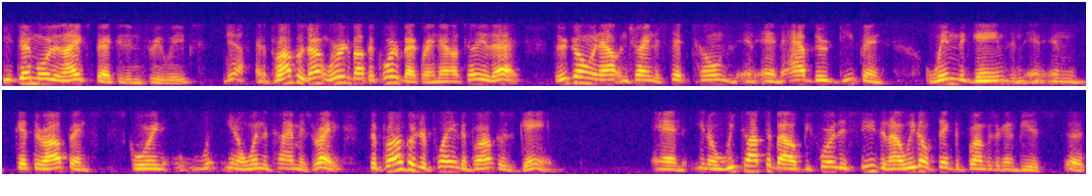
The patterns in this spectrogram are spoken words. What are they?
He's done more than I expected in three weeks. Yeah. And the Broncos aren't worried about the quarterback right now. I'll tell you that. They're going out and trying to set tones and, and have their defense win the games and, and, and get their offense scoring. You know, when the time is right. The Broncos are playing the Broncos game. And you know, we talked about before this season how we don't think the Broncos are going to be a, a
